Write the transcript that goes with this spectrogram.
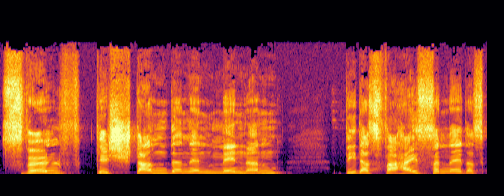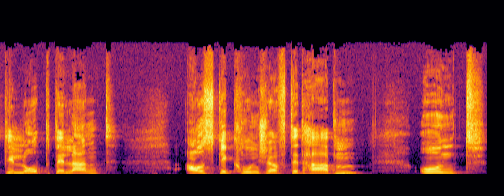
zwölf gestandenen Männern, die das verheißene, das gelobte Land ausgekundschaftet haben. Und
